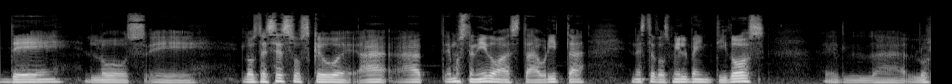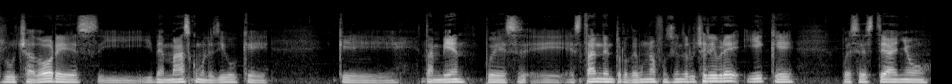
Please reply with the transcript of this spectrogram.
de los, eh, los decesos que hemos tenido hasta ahorita en este 2022. los luchadores y, demás, como les digo, que que también pues eh, están dentro de una función de lucha libre y que pues este año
